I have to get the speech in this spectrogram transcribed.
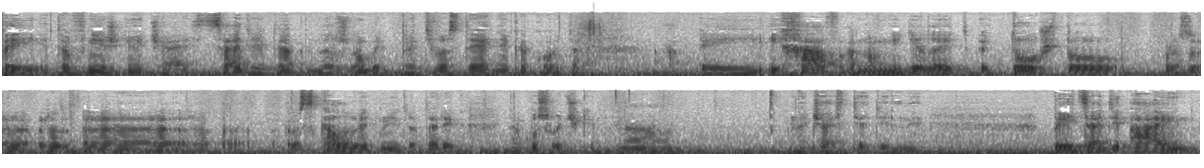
пей, это внешняя часть, цади, это должно быть противостояние какое-то. И, и хав, оно мне делает то, что раз, раз, раз, раскалывает мне этот орек на кусочки, на, на части отдельные. Пейца ди айн,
